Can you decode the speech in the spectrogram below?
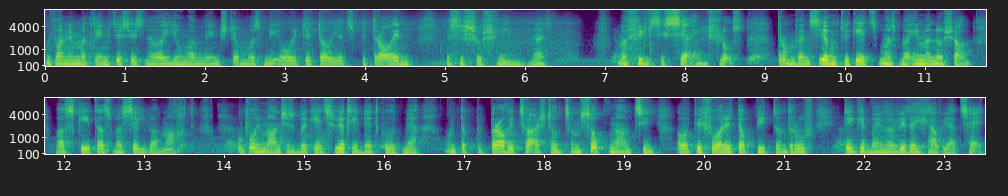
Und wenn ich mir denke, das ist nur ein junger Mensch, der muss mich heute da jetzt betreuen, das ist schon schlimm. Nicht? Man fühlt sich sehr hilflos. Darum, wenn es irgendwie geht, muss man immer nur schauen, was geht, was man selber macht. Obwohl manches Mal geht es wirklich nicht gut mehr. Und da brauche ich zwei Stunden zum Socken anziehen. Aber bevor ich da bitte und rufe, denke ich mir immer wieder, ich habe ja Zeit.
